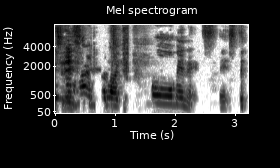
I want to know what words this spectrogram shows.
It's It's it's for like four minutes. It's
